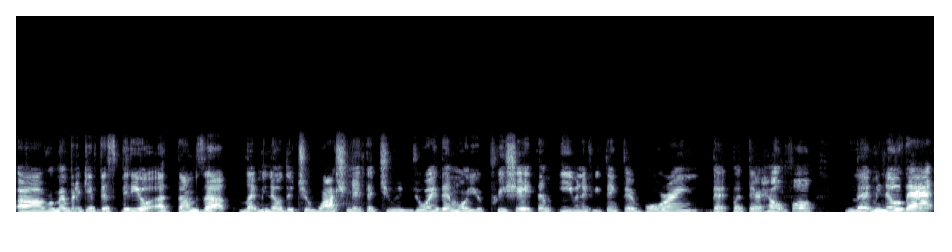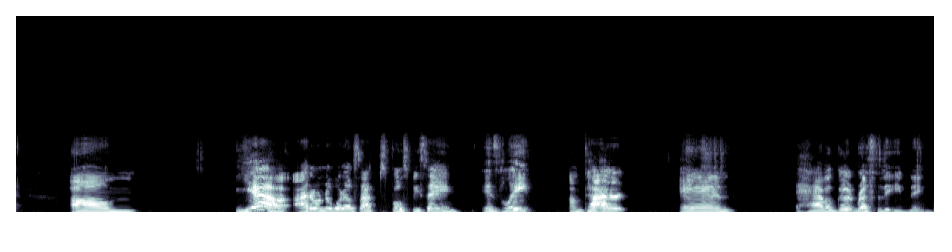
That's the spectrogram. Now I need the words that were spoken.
Uh, remember to give this video a thumbs up. Let me know that you're watching it, that you enjoy them or you appreciate them, even if you think they're boring, that but they're helpful. Let me know that. Um, yeah, I don't know what else I'm supposed to be saying. It's late. I'm tired. And have a good rest of the evening.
